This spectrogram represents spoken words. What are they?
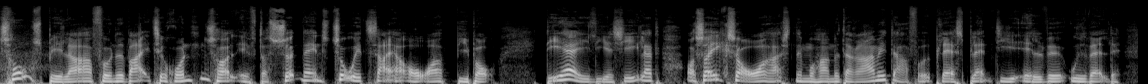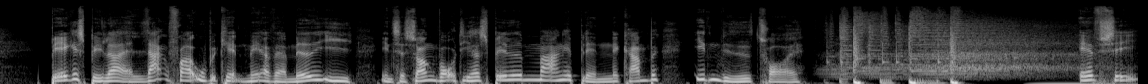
To spillere har fundet vej til rundens hold efter søndagens 2-1-sejr over Viborg. Det er Elias Jelert, og så ikke så overraskende Mohamed Darami, der har fået plads blandt de 11 udvalgte. Begge spillere er langt fra ubekendt med at være med i en sæson, hvor de har spillet mange blændende kampe i den hvide trøje. FC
